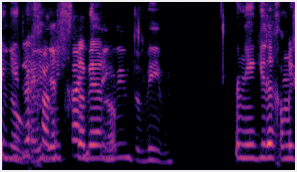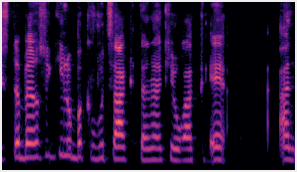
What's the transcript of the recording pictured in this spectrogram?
אגיד לך, מסתבר-. אני אגיד לך, מסתבר שכאילו בקבוצה הקטנה, כאילו רק אה, אני-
